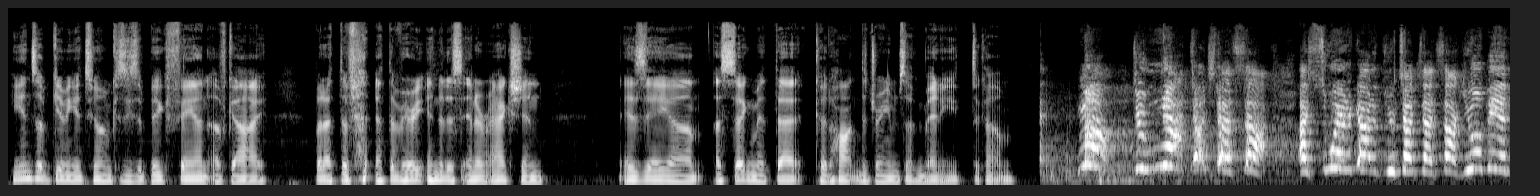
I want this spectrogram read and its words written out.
he ends up giving it to him because he's a big fan of Guy, but at the at the very end of this interaction is a um, a segment that could haunt the dreams of many to come. Mom, do not touch that sock! I swear to God, if you touch that sock, you will be in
